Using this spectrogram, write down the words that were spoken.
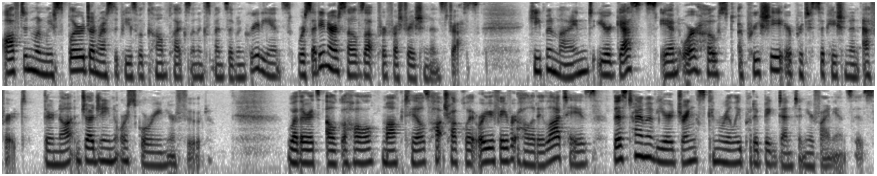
Often, when we splurge on recipes with complex and expensive ingredients, we're setting ourselves up for frustration and stress. Keep in mind, your guests and or host appreciate your participation and effort. They're not judging or scoring your food. Whether it's alcohol, mocktails, hot chocolate, or your favorite holiday lattes, this time of year, drinks can really put a big dent in your finances.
